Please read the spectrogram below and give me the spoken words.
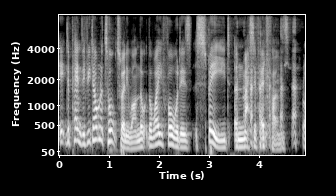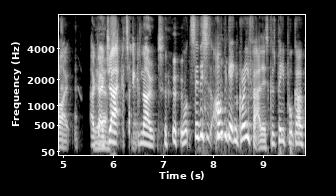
it depends. If you don't want to talk to anyone, the, the way forward is speed and massive headphones. Right. Okay, Yeah. Jack, take note. Well, see, this is I'll be getting grief out of this because people go,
